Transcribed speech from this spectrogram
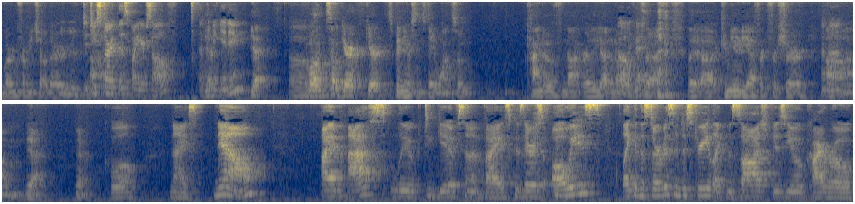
learn from each other. Mhm. Did you Uh, start this by yourself at the beginning? Yeah. Oh. Well, so Garrett Garrett's been here since day one. So kind of not really. I don't know. Oh, Like it's a, a community effort for sure. Uh-huh. Um, yeah. Yeah. Cool. Nice. Now, I have asked Luke to give some advice because there's always, like in the service industry, like massage, physio, chiro,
